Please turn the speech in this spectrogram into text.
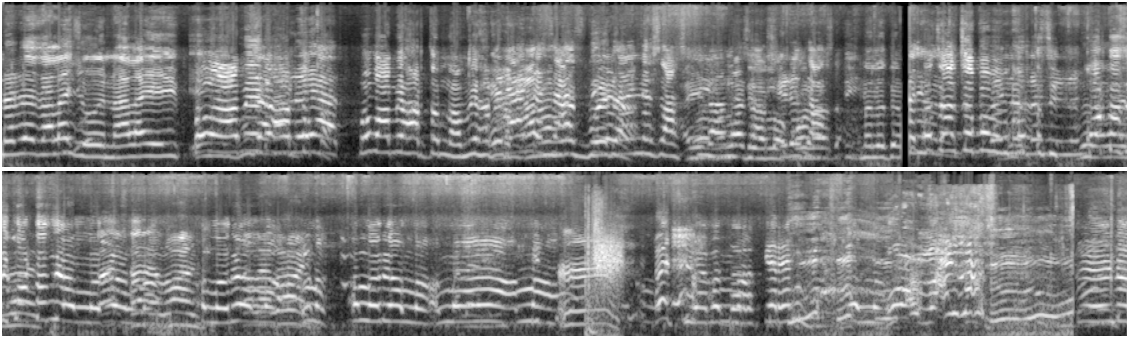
নষ্ট হইব আমরা জ্বালাই জয় নালাই এই বাবা আমি এটা হারতাম না। বাবা আমি হারতাম না আমি হারতাম না। এটা শাস্তি, এটা আইনে শাস্তি, এই এটা লাঠি আল্লাহ, শাস্তি, এটা বলা- শাস্তি। নাহলে দে- আচ্ছা, আচ্ছা, বাবা, আমি করতেছি, করতেছি, করতেছি, আল্লাহ রে আল্লাহ, আল্লাহ রে আল্লাহ, আল্লাহ, আল্লাহ রে আল্লাহ, আল্লাহ, আল্লাহ। এই তুই আবার দরদ করে এটা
